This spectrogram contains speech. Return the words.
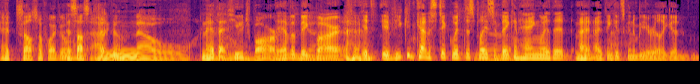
At Salsa Fuego, At Salsa I- Fuego? no. And they had that huge bar. They have a big bar. If, if you can kind of stick with this place, if they can hang with it, Mm-hmm. I, I think it's going to be a really good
